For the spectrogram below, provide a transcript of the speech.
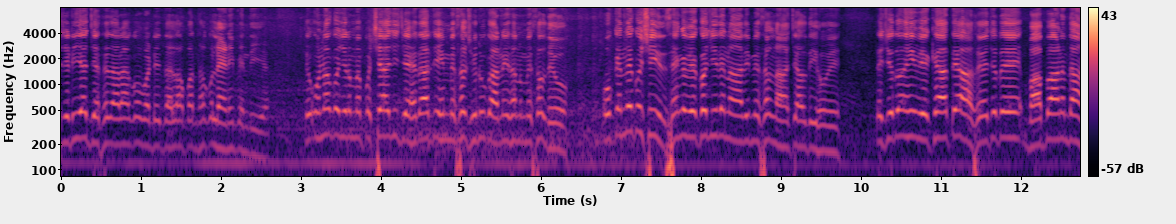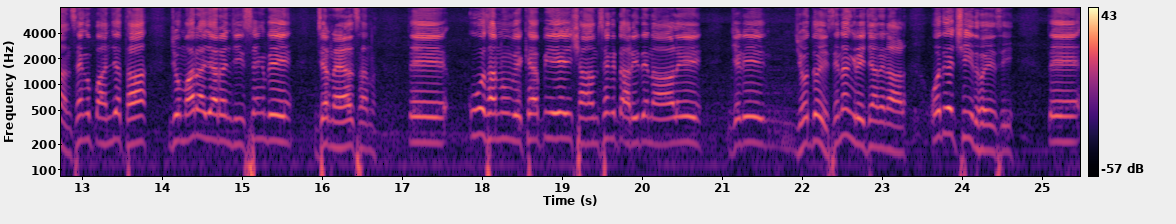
ਜਿਹੜੀ ਆ ਜਥੇਦਾਰਾਂ ਕੋ ਵੱਡੇ ਦਲਾਂ ਪੰਥਾਂ ਕੋ ਲੈਣੀ ਪੈਂਦੀ ਹੈ ਤੇ ਉਹਨਾਂ ਕੋ ਜਦੋਂ ਮੈਂ ਪੁੱਛਿਆ ਜੀ, ਜਥੇਦਾਰ ਜੀ, ਅਸੀਂ ਮਿਸਲ ਸ਼ੁਰੂ ਕਰਨੀ, ਸਾਨੂੰ ਮਿਸਲ ਦਿਓ। ਉਹ ਕਹਿੰਦੇ ਕੋਈ ਸ਼ਹੀਦ ਸਿੰਘ ਵੇਖੋ ਜਿਹਦੇ ਨਾਂ ਦੀ ਮਿਸਲ ਨਾ ਚੱਲਦੀ ਹੋਵੇ। ਤੇ ਜਦੋਂ ਅਸੀਂ ਵੇਖਿਆ ਇਤਿਹਾਸ ਵਿੱਚ ਤੇ ਬਾਬਾ ਨਿਧਾਨ ਸਿੰਘ ਪੰਜ ਹੱਥਾ, ਜੋ ਮਹਾਰਾਜਾ ਰਣਜੀਤ ਸਿੰਘ ਦੇ ਜਰਨੈਲ ਸਨ, ਤੇ ਉਹ ਸਾਨੂੰ ਵੇਖਿਆ ਵੀ ਇਹ ਸ਼ਾਮ ਸਿੰਘ ਟਾਰੀ ਦੇ ਨਾਲ ਇਹ ਜਿਹੜੇ ਯੁੱਧ ਹੋਏ ਸੀ ਨਾ ਅੰਗਰੇਜ਼ਾਂ ਦੇ ਨਾਲ, ਉਹਦੇ ਵਿੱਚ ਸ਼ਹੀਦ ਹੋਏ ਸੀ। ਤੇ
